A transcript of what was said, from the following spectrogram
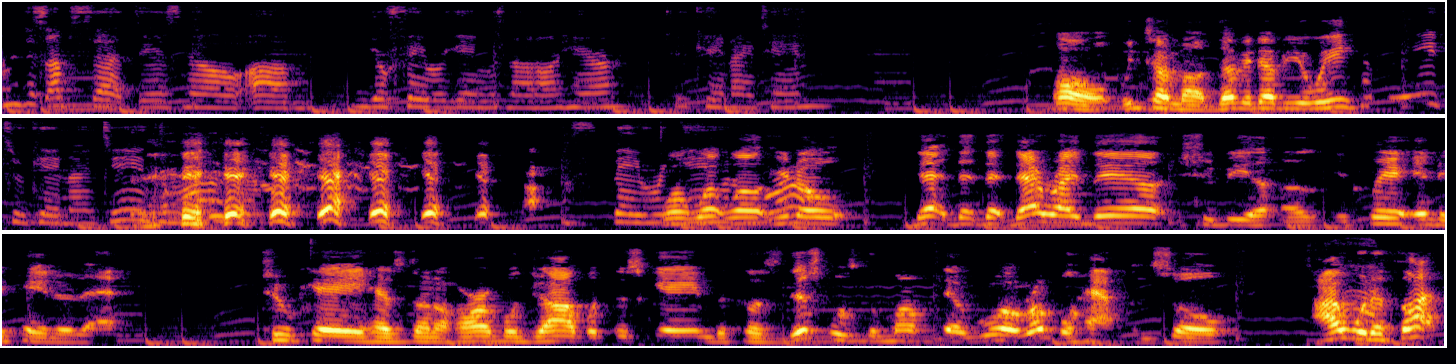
I'm just upset there's no, um, your favorite game is not on here. 2K19. Oh, we talking about E? WWE? 2K19, favorite well, well, well, you know that, that that- right there should be a, a, a clear indicator that 2K has done a horrible job with this game because this was the month that Royal Rumble happened. So I would have thought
